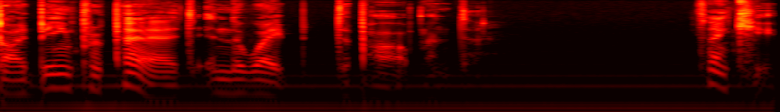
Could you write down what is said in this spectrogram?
by being prepared in the weight department. Thank you.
